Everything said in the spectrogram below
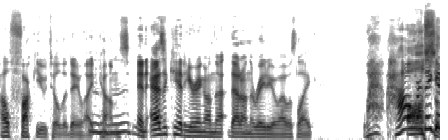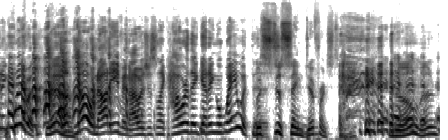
I'll fuck you till the daylight mm-hmm. comes. And as a kid hearing on that that on the radio, I was like, "Wow, how are they getting away with it?" Yeah. No, not even. I was just like, "How are they getting away with this? but it's this?" just same difference to me no man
